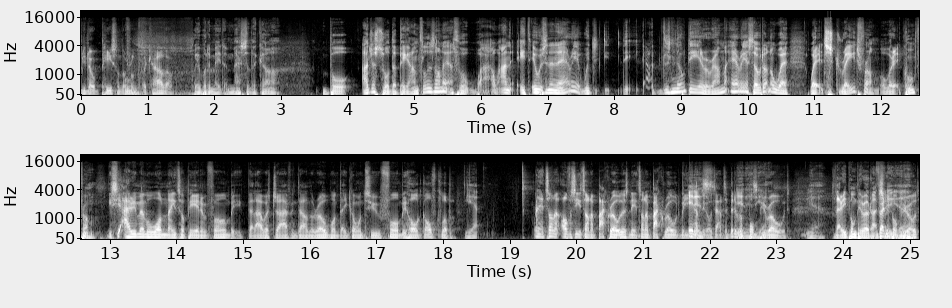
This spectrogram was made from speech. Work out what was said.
you know, piece on the front of the car, though. we would have made a mess of the car. But I just saw the big antlers on it. I thought, wow, and it, it was in an area which there's no deer around that area, so I don't know where, where it strayed from or where it come from. You see, I remember one night up here in Formby that I was driving down the road one day going to Formby Hall Golf Club. Yeah, And it's on a, obviously it's on a back road, isn't it? It's on a back road where you It have is. to go down. It's a bit of It a is, bumpy yeah. road. yeah, very bumpy road actually. very bumpy yeah. road.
